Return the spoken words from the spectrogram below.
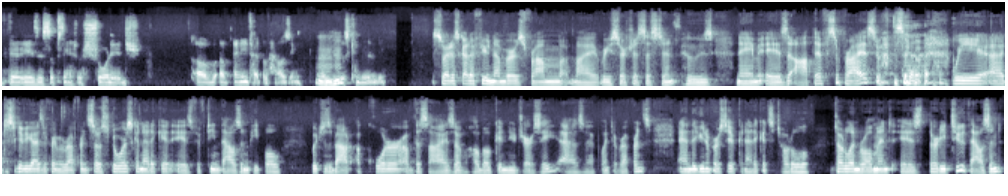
there is a substantial shortage of, of any type of housing mm-hmm. in this community. So I just got a few numbers from my research assistant, whose name is Atif. Surprise! so we uh, just to give you guys a frame of reference. So Storrs, Connecticut, is fifteen thousand people which is about a quarter of the size of Hoboken, New Jersey, as a point of reference. And the University of Connecticut's total total enrollment is 32,000,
